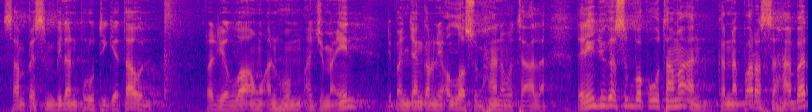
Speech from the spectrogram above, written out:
sampai 93 tahun radhiyallahu anhum ajma'in dipanjangkan oleh Allah Subhanahu wa taala. Dan ini juga sebuah keutamaan karena para sahabat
